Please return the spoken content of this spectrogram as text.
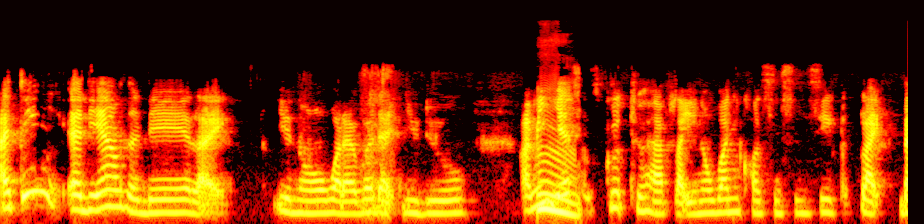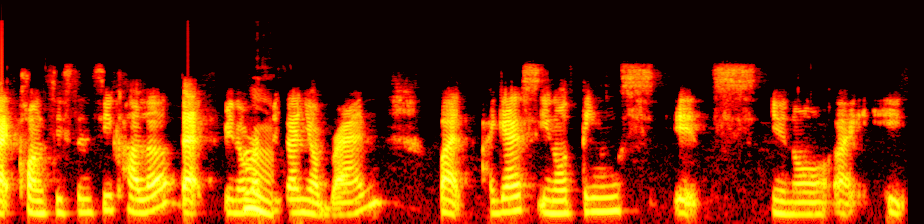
i think at the end of the day like you know whatever that you do i mean yes Mm. it's good to have like you know one consistency like that consistency color that you know Mm. represent your brand but i guess you know things it's you know like it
